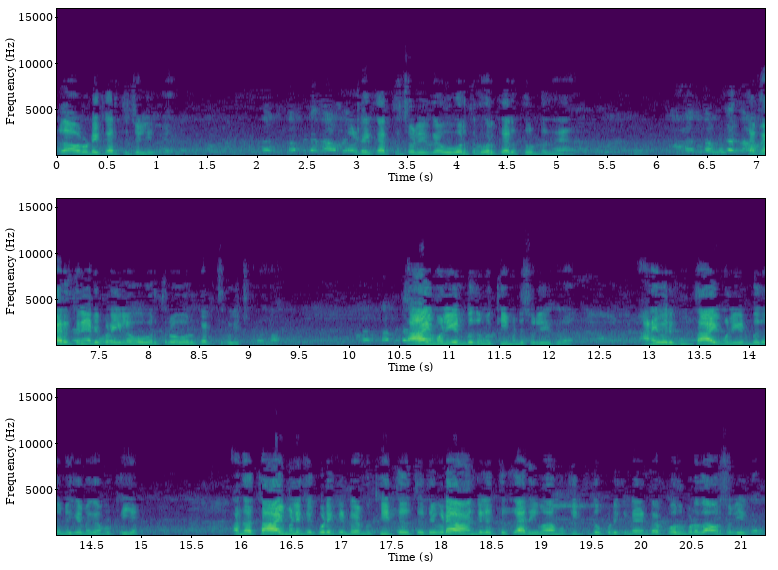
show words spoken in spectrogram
அது அவருடைய கருத்து சொல்லியிருக்காரு. அவருடைய கருத்து சொல்லியிருக்காரு. ஒவ்வொருத்தருக்கும் ஒரு கருத்து உண்டுங்க. கருத்தின் அடிப்படையில் ஒவ்வொருத்தரும் ஒரு கருத்துக்களை சொல்லலாம். தாய்மொழி என்பது முக்கியம் என்று சொல்லியிருக்கிறார். அனைவருக்கும் தாய்மொழி என்பது மிக மிக முக்கியம். அந்த தாய்மொழிக்கு கொடுக்கின்ற முக்கியத்துவத்தை விட ஆங்கிலத்துக்கு அதிகமாக முக்கியத்துவம் கொடுக்கின்ற என்ற பொருள்பட தான் அவர் சொல்லியிருக்காரு.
